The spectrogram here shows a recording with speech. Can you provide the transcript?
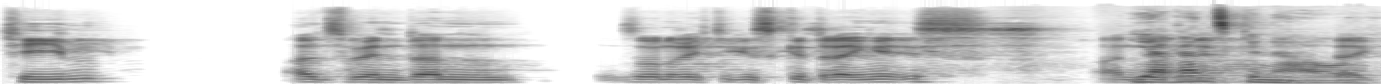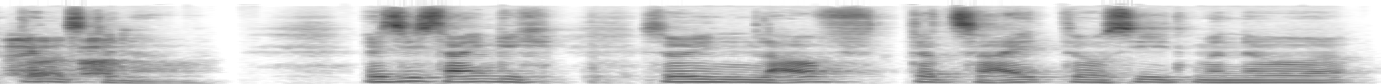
Team, als wenn dann so ein richtiges Gedränge ist. ja, ganz genau, ganz genau. Es ist eigentlich so im Lauf der Zeit, da sieht man, da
